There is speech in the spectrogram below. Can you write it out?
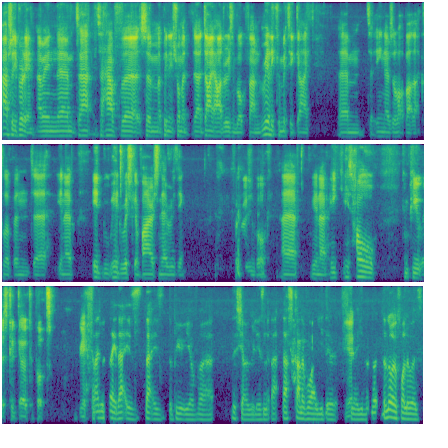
Absolutely brilliant. I mean, um, to, ha- to have uh, some opinions from a uh, die-hard Rosenborg fan, really committed guy. Um, to, he knows a lot about that club, and uh, you know, he'd, he'd risk a virus and everything for Rosenborg. Uh, you know, he, his whole computers could go kaput. Yeah. Can I just say that is that is the beauty of uh, the show, really, isn't it? That that's kind of why you do it. Yeah. You know, you, the loyal followers,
